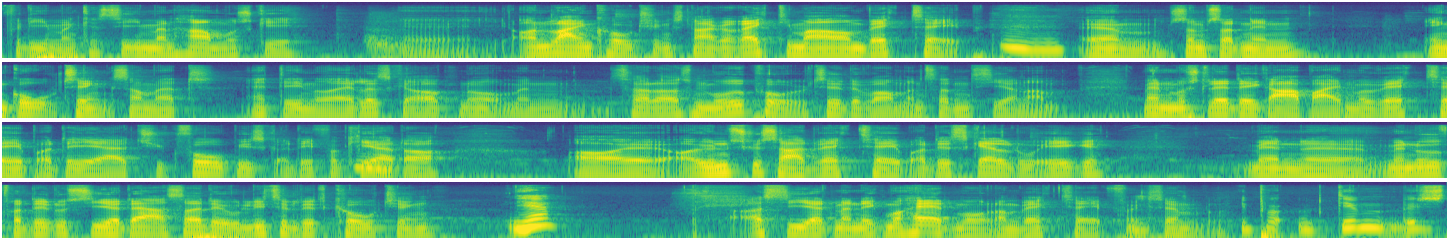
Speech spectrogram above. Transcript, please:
Fordi man kan sige, at man har måske øh, online coaching snakker rigtig meget om vægttab, mm. øhm, som sådan en, en god ting, som at, at det er noget, alle skal opnå, men så er der også en modpol til det, hvor man sådan siger, at man må slet ikke arbejde med vægttab, og det er tykfobisk, og det er forkert, mm. og og, øh, og ønske sig et vægttab, og det skal du ikke. Men, øh, men ud fra det, du siger der, så er det jo lige til lidt coaching. Ja. Og sige, at man ikke må have et mål om vægttab, for eksempel. Det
